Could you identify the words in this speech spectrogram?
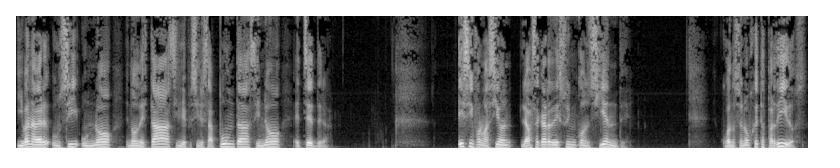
y van a ver un sí, un no, en dónde está, si les, si les apunta, si no, etc. Esa información la va a sacar de su inconsciente. Cuando son objetos perdidos.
